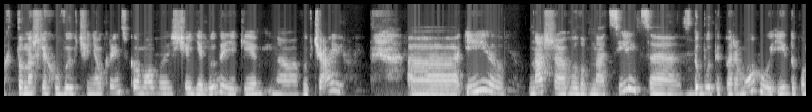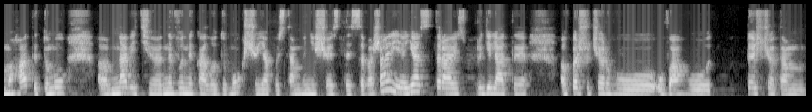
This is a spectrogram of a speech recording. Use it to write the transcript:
Хто на шляху вивчення української мови ще є люди, які вивчають. І наша головна ціль це здобути перемогу і допомагати. Тому е, навіть не виникало думок, що якось там мені щось десь заважає. Я стараюсь приділяти е, в першу чергу увагу те, що там.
